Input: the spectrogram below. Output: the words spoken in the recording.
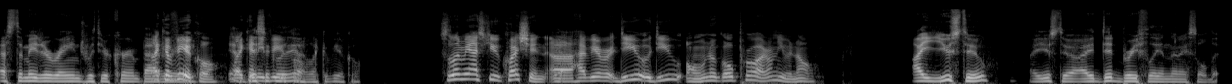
estimated range with your current battery. like a vehicle, Yeah, like any vehicle. Yeah, like a vehicle. So let me ask you a question. Yeah. Uh, have you ever do you do you own a GoPro? I don't even know. I used to. I used to. I did briefly, and then I sold it.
